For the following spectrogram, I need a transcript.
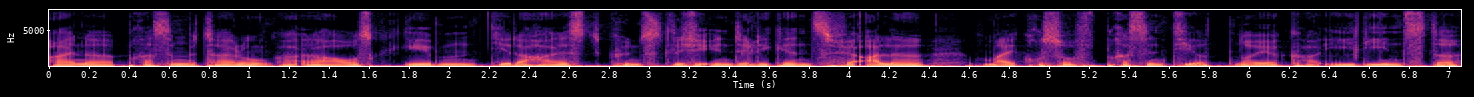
eine Pressemitteilung herausgegeben, die da heißt Künstliche Intelligenz für alle. Microsoft präsentiert neue KI-Dienste.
